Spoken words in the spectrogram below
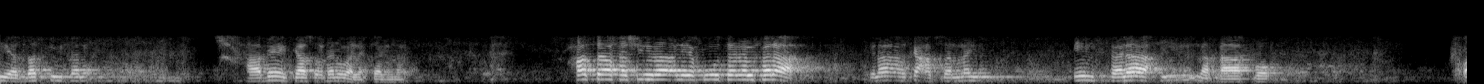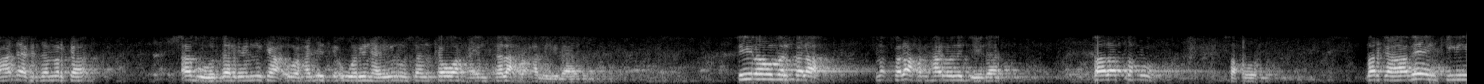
iyo dadkii kale habeenkaas oo dhan waa la taagnaa xataa khashiinaa an yafuutana alfalaax ilaa aan ka cabsanay in falaaxii la qaafo waxaa dhici karta marka abu dari ninka uu xadiidka u warinayo inuusan ka warhayn falaax waxaa la yidhaahdo qiila wama alfalaax falaax maxaa loola jeedaa? Qaala saxuur. Saxuur. Marka habeenkii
